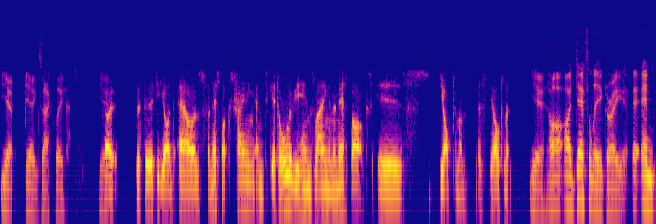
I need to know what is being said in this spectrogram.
Yeah. Yeah. Exactly. Yeah. So the 30 odd hours for nest box training and to get all of your hens laying in the nest box is the optimum. It's the ultimate. Yeah, I, I definitely agree. And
